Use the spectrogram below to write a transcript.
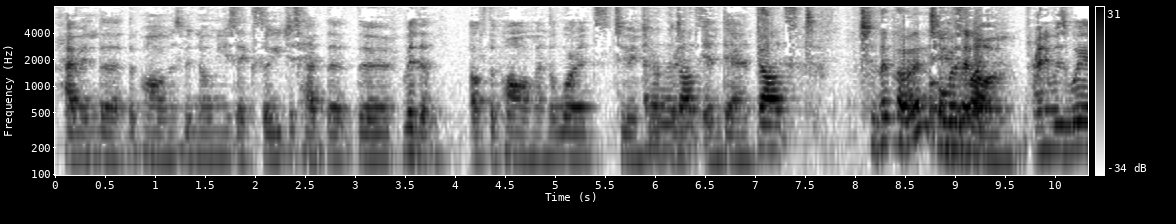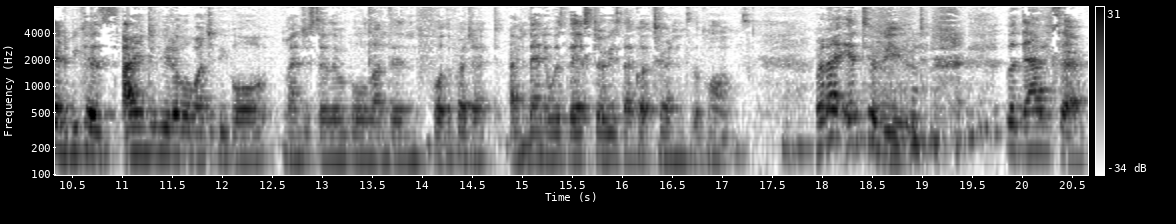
having the, the poems with no music, so you just had the, the rhythm of the poem and the words to And interpret dancer in dance danced to the poem, to or was the it like poem. and it was weird because I interviewed a whole bunch of people, Manchester, Liverpool, London, for the project, and then it was their stories that got turned into the poems. Mm-hmm. When I interviewed the dancer,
